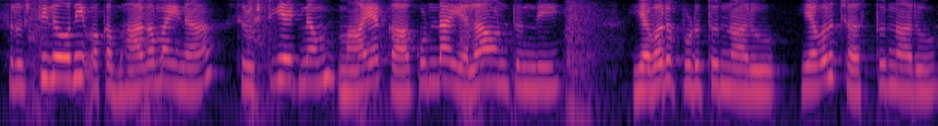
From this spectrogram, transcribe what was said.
సృష్టిలోని ఒక భాగమైన సృష్టి యజ్ఞం మాయ కాకుండా ఎలా ఉంటుంది? ఎవరు పుడుతున్నారు? ఎవరు చస్తున్నారు?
